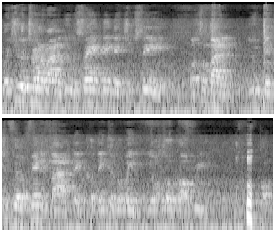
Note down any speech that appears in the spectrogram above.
But you'll turn around and do the same thing that you said, or somebody you, that you feel offended by, because they took away your so-called freedom.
